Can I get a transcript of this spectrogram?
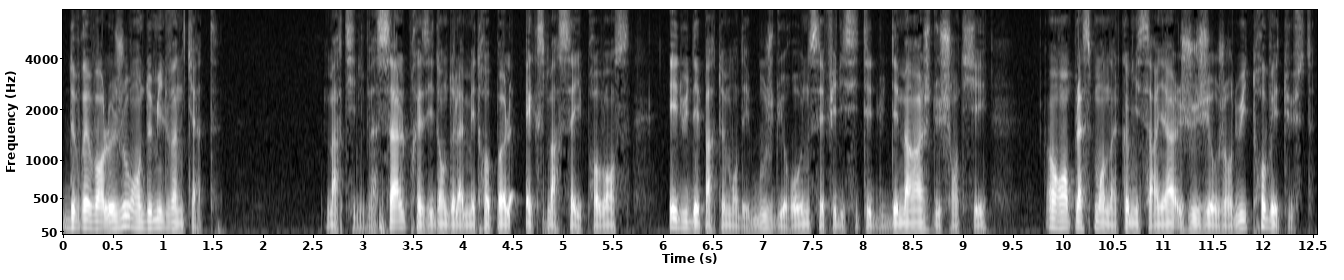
devrait voir le jour en 2024. Martine Vassal, présidente de la métropole Aix-Marseille-Provence et du département des Bouches-du-Rhône, s'est félicitée du démarrage du chantier, en remplacement d'un commissariat jugé aujourd'hui trop vétuste.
